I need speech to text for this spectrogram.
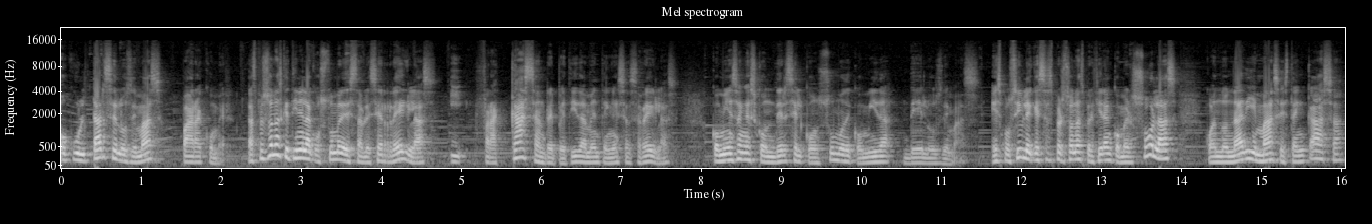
Ocultarse los demás para comer. Las personas que tienen la costumbre de establecer reglas y fracasan repetidamente en esas reglas, comienzan a esconderse el consumo de comida de los demás. Es posible que esas personas prefieran comer solas cuando nadie más está en casa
